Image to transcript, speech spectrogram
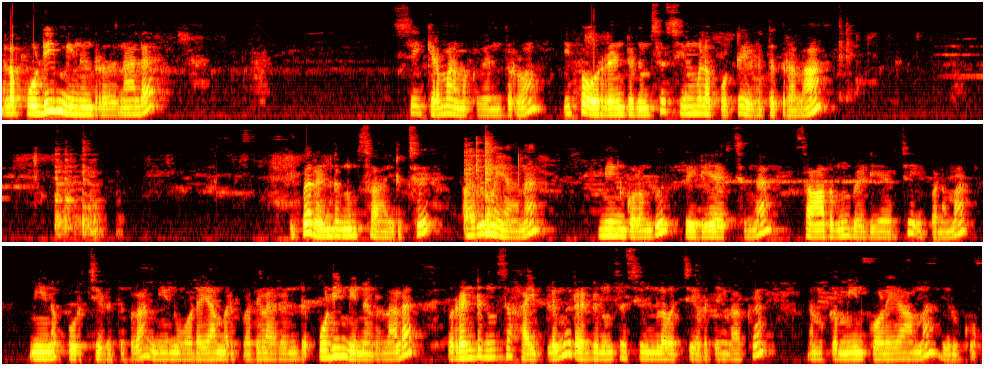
நல்லா பொடி மீனுன்றதுனால சீக்கிரமாக நமக்கு வெந்துடும் இப்போ ஒரு ரெண்டு நிமிஷம் சிம்மில் போட்டு எடுத்துக்கிறலாம். இப்போ ரெண்டு நிமிஷம் ஆயிடுச்சு அருமையான மீன் குழம்பு ரெடி ஆயிடுச்சுங்க சாதமும் ரெடி ஆயிடுச்சு இப்போ நம்ம மீனை பொறிச்சு எடுத்துக்கலாம். மீன் உடையாமல் இருக்கு பார்த்தீங்களா ரெண்டு பொடி மீனுன்றனால ஒரு ரெண்டு நிமிஷம் ஹை ஃப்ளேமு ரெண்டு நிமிஷம் சிம்மில் வச்சு எடுத்திங்களாக்கா நமக்கு மீன் குலையாமல் இருக்கும்.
